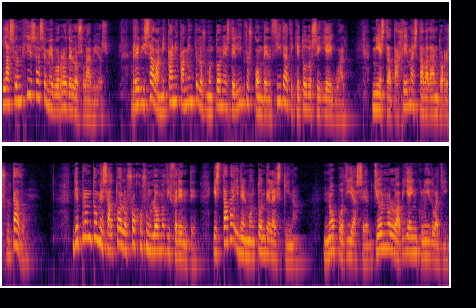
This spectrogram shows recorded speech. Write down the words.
La sonrisa se me borró de los labios. Revisaba mecánicamente los montones de libros convencida de que todo seguía igual. Mi estratagema estaba dando resultado. De pronto me saltó a los ojos un lomo diferente. Estaba en el montón de la esquina. No podía ser, yo no lo había incluido allí.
